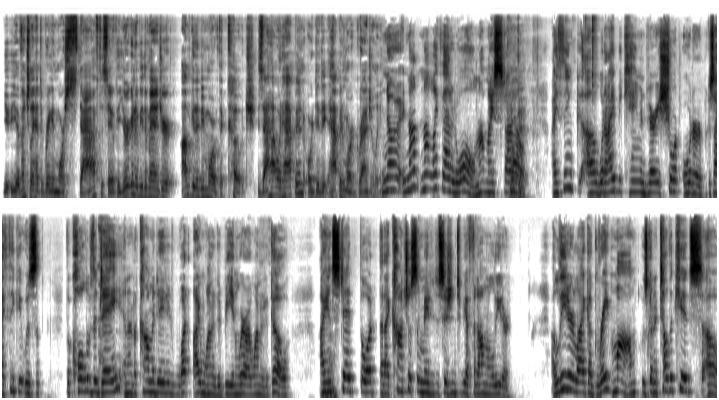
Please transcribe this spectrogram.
you, you eventually had to bring in more staff to say, okay, you're going to be the manager. I'm going to be more of the coach. Is that how it happened, or did it happen more gradually? No, not not like that at all. Not my style. Okay. I think uh, what I became in very short order because I think it was the, the call of the day and it accommodated what I wanted to be and where I wanted to go. I instead thought that I consciously made a decision to be a phenomenal leader. A leader like a great mom who's going to tell the kids uh,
